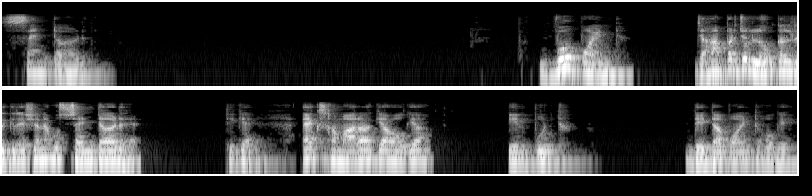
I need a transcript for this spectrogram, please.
centered वो पॉइंट जहाँ पर जो लोकल रिग्रेशन है, वो सेंटर्ड है। ठीक है? एक्स हमारा क्या हो गया? इनपुट डेटा पॉइंट हो गए।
